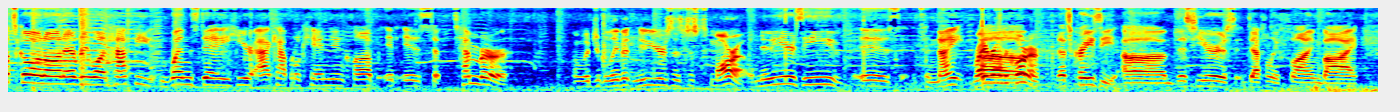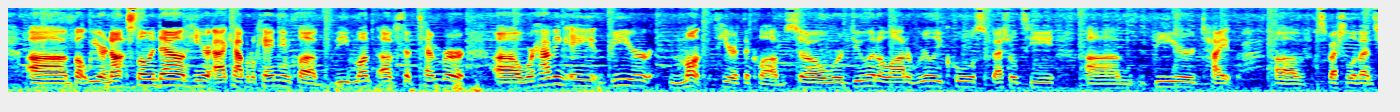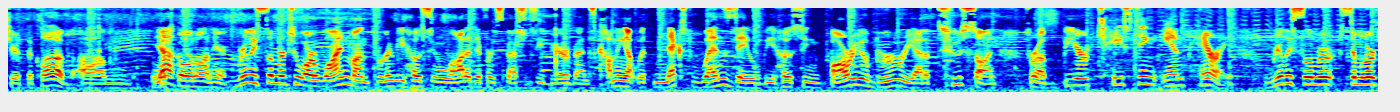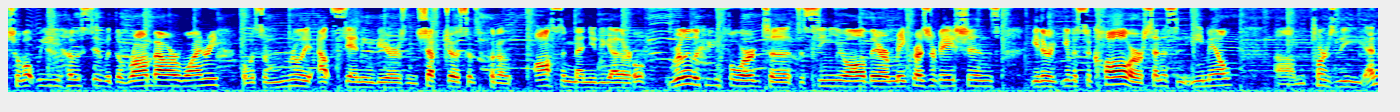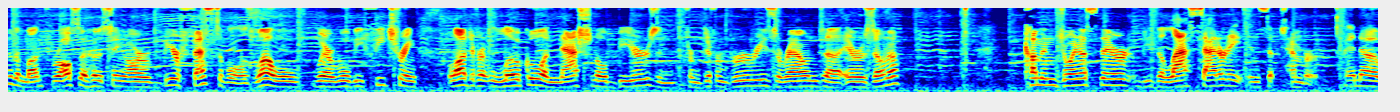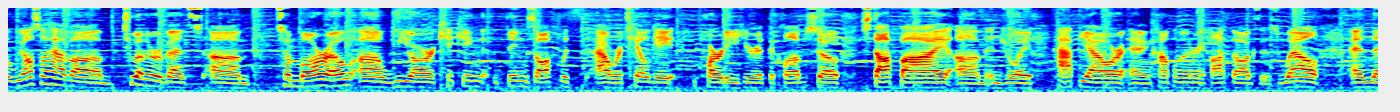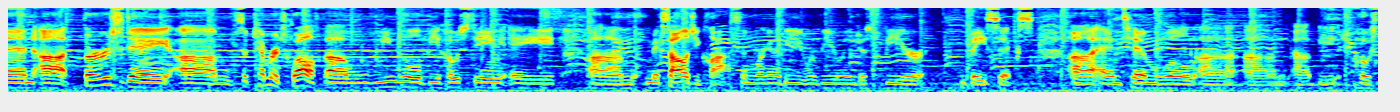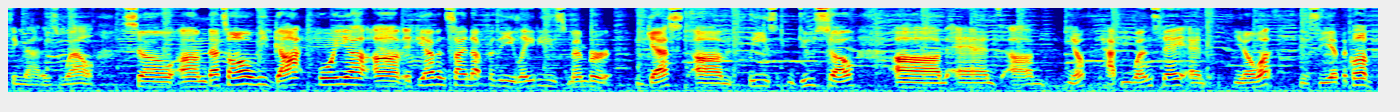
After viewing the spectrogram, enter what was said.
What's going on everyone? Happy Wednesday here at Capital Canyon Club. It is September. Would you believe it? New Year's is just tomorrow. New Year's Eve is tonight. Right around the Um, corner. That's crazy. Um, this year is definitely flying by. Um, but we are not slowing down here at Capital Canyon Club. The month of September, uh, we're having a beer month here at the club. So we're doing a lot of really cool specialty um, beer type of special events here at the club. Um, Yeah. What's going on here? Really similar to our wine month, we're going to be hosting a lot of different specialty beer events. Coming up with next Wednesday, we'll be hosting Barrio Brewery out of Tucson for a beer tasting and pairing. Really similar similar to what we hosted with the Rombauer Winery, but with some really outstanding beers. And Chef Joseph's put an awesome menu together. Cool. Really looking forward to, to seeing you all there. Make reservations, either give us a call or send us an email. Um, towards the end of the month, we're also hosting our beer festival as well, where we'll be featuring a lot of different local and national beers and from different breweries around uh, Arizona. Come and join us there. It'll be the last Saturday in September. And uh, we also have um, two other events. Um, tomorrow, uh, we are kicking things off with our tailgate party here at the club. So stop by, um, enjoy happy hour and complimentary hot dogs as well. And then uh, Thursday, um, September 12th, uh, we will be hosting a um, mixology class, and we're going to be reviewing just beer basics. Uh, and Tim will uh, um, uh, be hosting that as well. So um, that's all we got for you. Um, if you haven't signed up for the ladies member guest, um, please do so. Um, and um, you know, happy Wednesday, and you know what? We'll see you at the club.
